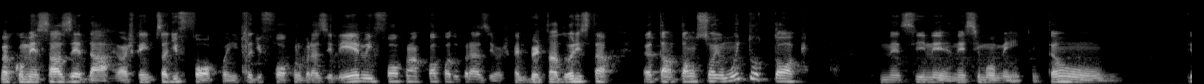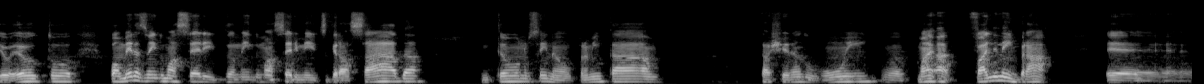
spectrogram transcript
vai começar a azedar. Eu acho que a gente precisa de foco. A gente precisa de foco no brasileiro e foco na Copa do Brasil. Acho que a Libertadores está é, tá, tá um sonho muito utópico nesse, nesse momento. Então, eu, eu tô. Palmeiras vem de uma série também de uma série meio desgraçada. Então, eu não sei não. Para mim tá tá cheirando ruim. Mas ah, vale lembrar. É,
